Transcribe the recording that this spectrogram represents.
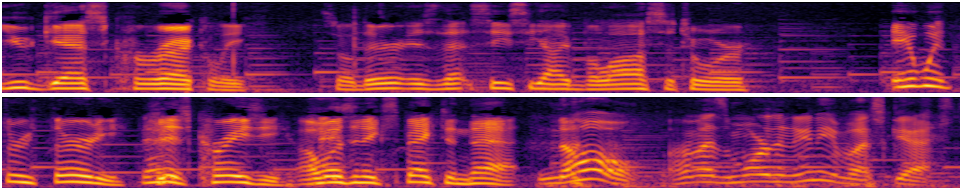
you guessed correctly. So there is that CCI Velocitor. It went through 30. That is crazy. I wasn't expecting that. No, that's more than any of us guessed.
